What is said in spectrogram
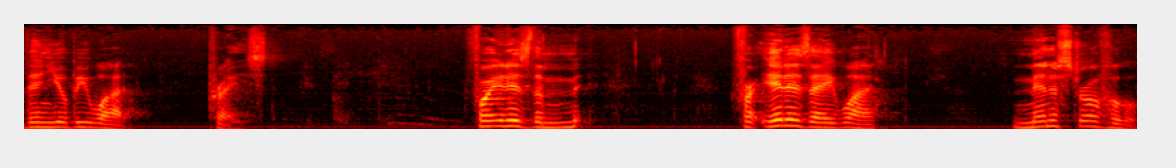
then you'll be what? Praised. For it is the for it is a what? Minister of who?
